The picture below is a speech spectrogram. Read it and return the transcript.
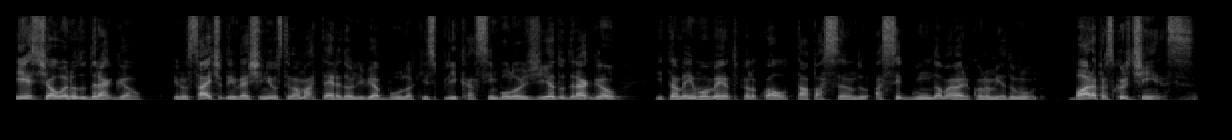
Este é o Ano do Dragão. E no site do Invest News tem uma matéria da Olivia Bula que explica a simbologia do dragão e também o momento pelo qual está passando a segunda maior economia do mundo. Bora para as curtinhas.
